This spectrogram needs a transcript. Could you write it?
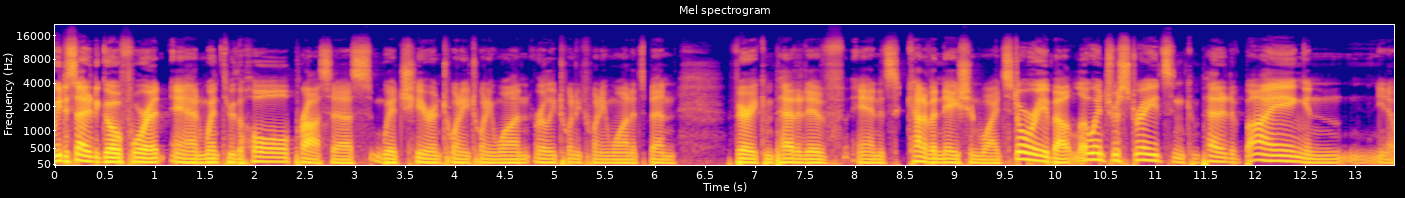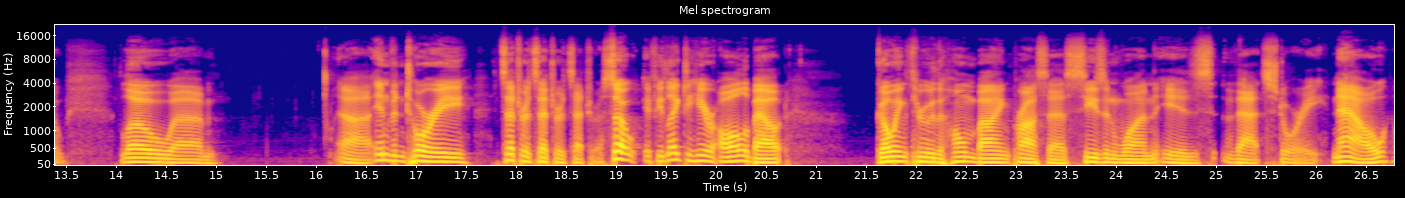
we decided to go for it and went through the whole process, which here in 2021, early 2021, it's been very competitive and it's kind of a nationwide story about low interest rates and competitive buying and, you know, low um, uh, inventory, et cetera, et cetera, et cetera. So if you'd like to hear all about going through the home buying process, season one is that story. Now,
